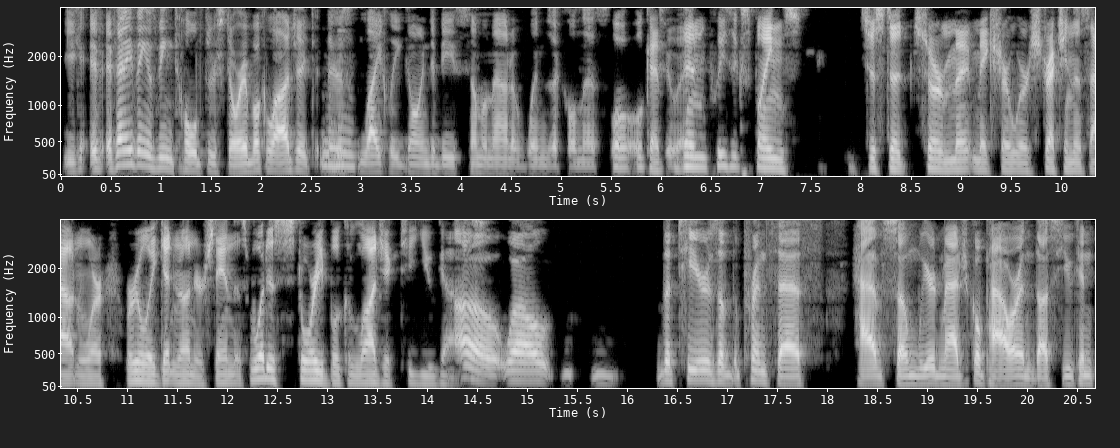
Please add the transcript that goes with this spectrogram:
you can, if, if anything is being told through storybook logic, there's Mm-hmm. likely going to be some amount of whimsicalness. Well, okay. to it. Then please explain, just to sort of make sure we're stretching this out and we're we're really getting to understand this. What is storybook logic to you guys? Oh, well, the tears of the princess have some weird magical power, and thus you can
